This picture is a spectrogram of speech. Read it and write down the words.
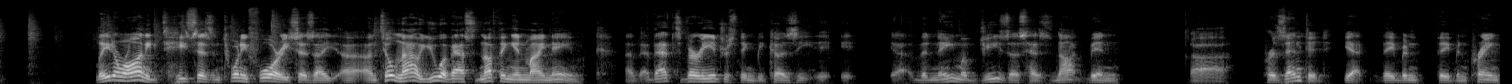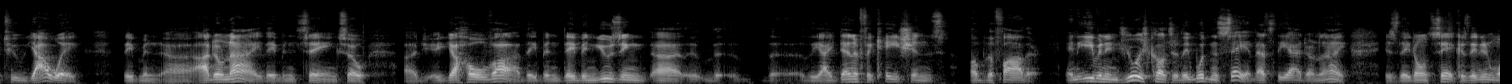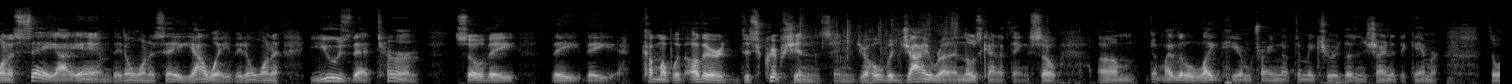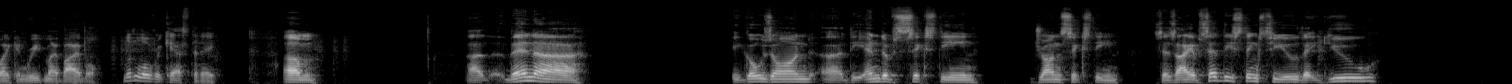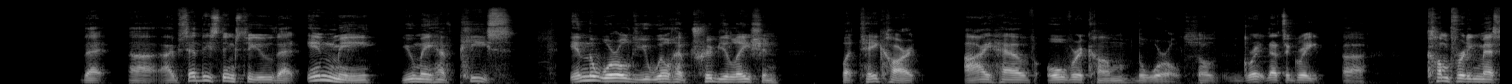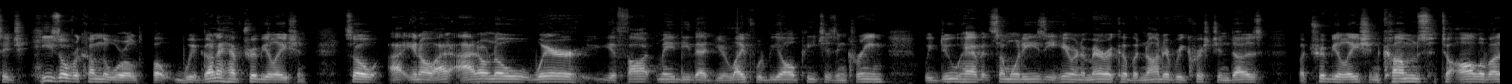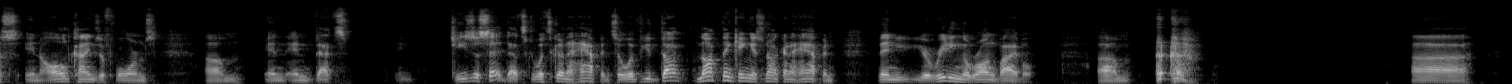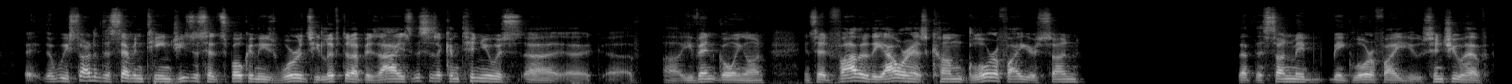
later on, he, he says in 24, he says, I, uh, Until now, you have asked nothing in my name. Uh, that's very interesting because he, it, it, uh, the name of Jesus has not been uh, presented yet. They've been they've been praying to Yahweh. They've been uh, Adonai. They've been saying so. Uh, Yehovah. They've been they've been using uh, the, the the identifications of the Father. And even in Jewish culture, they wouldn't say it. That's the Adonai, is they don't say it because they didn't want to say I am. They don't want to say Yahweh. They don't want to use that term. So they they they come up with other descriptions and Jehovah Jireh and those kind of things. So um, got my little light here. I'm trying not to make sure it doesn't shine at the camera so I can read my Bible. A little overcast today. Um, uh, then uh, he goes on, uh, the end of 16, John 16, says, I have said these things to you that you, that uh, I've said these things to you that in me you may have peace. In the world you will have tribulation, but take heart, I have overcome the world. So great. That's a great uh, comforting message. He's overcome the world, but we're gonna have tribulation. So I, you know, I, I don't know where you thought maybe that your life would be all peaches and cream. We do have it somewhat easy here in America, but not every Christian does. But tribulation comes to all of us in all kinds of forms, um, and and that's Jesus said that's what's going to happen. So if you're not, not thinking it's not going to happen, then you're reading the wrong Bible. Um, uh, we started the 17. Jesus had spoken these words. He lifted up his eyes. This is a continuous uh, uh, uh, event going on and said, Father, the hour has come. Glorify your Son, that the Son may, may glorify you, since you have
